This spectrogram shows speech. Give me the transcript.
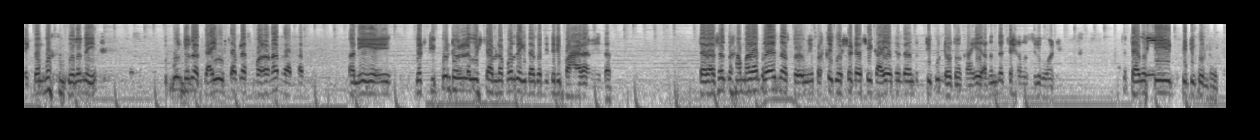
एकदम बोलत नाही. ठेवतात काही गोष्टी आपल्या स्मरणात राहतात. आणि जर टिपून ठेवलेल्या गोष्टी आपल्या परत एकदा कधीतरी पाहायला मिळतात. तर असंच हा माझा प्रयत्न असतो. मी प्रत्येक गोष्ट अशी काही असेल त्यानंतर टिपून ठेवतो. काही आनंदाच्या क्षण असतील गोवाचे तर त्या गोष्टी मी टिकून ठेवतो.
